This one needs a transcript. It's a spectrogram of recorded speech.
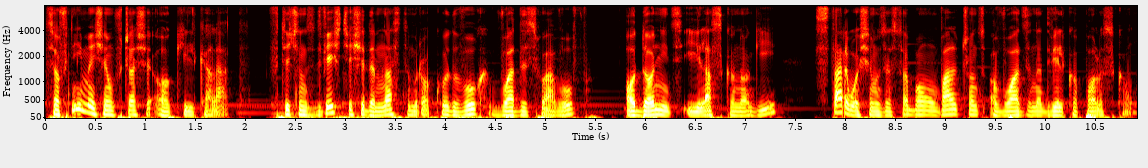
Cofnijmy się w czasie o kilka lat. W 1217 roku dwóch Władysławów, Odonic i Laskonogi, starło się ze sobą walcząc o władzę nad Wielkopolską.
